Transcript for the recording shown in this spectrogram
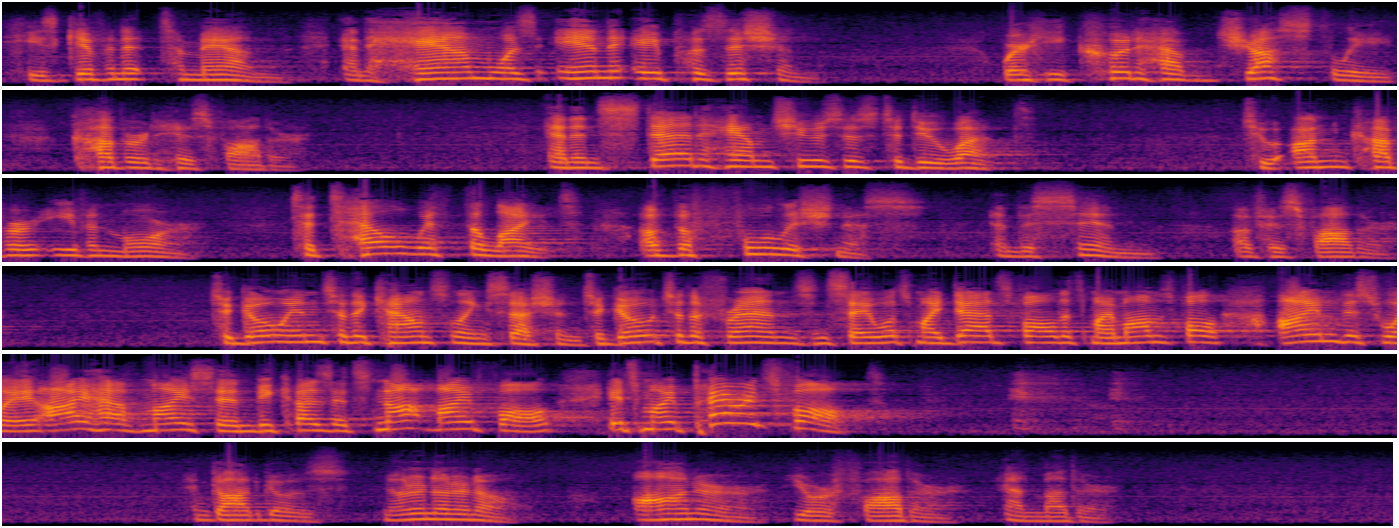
He's given it to man. And Ham was in a position where he could have justly covered his father. And instead, Ham chooses to do what? To uncover even more, to tell with delight of the foolishness and the sin of his father. To go into the counseling session, to go to the friends and say, Well, it's my dad's fault, it's my mom's fault, I'm this way, I have my sin because it's not my fault, it's my parents' fault. And God goes, No, no, no, no, no. Honor your father and mother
